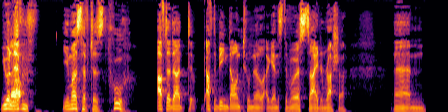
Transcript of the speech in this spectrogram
you 11th. You must have just, whew, after that, after being down 2-0 against the worst side in Russia. Um,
